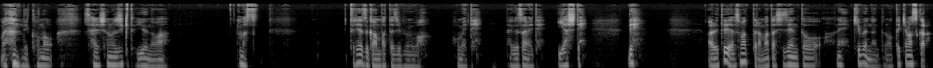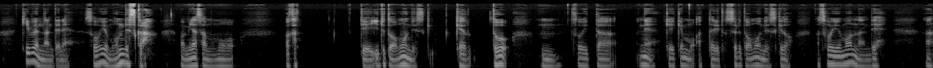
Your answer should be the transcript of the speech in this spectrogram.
まあなんでこの最初の時期というのは、まあ、とりあえず頑張った自分を褒めて、慰めて、癒して、で、ある程度休まったらまた自然とね、気分なんて乗ってきますから、気分なんてね、そういうもんですから、まあ皆さんももう分かっているとは思うんですけど、うん、そういったね経験もあったりとすると思うんですけど、まあ、そういうもんなんであの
